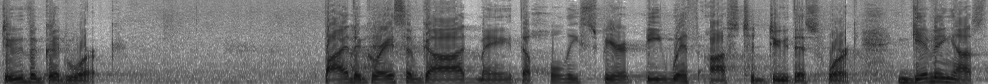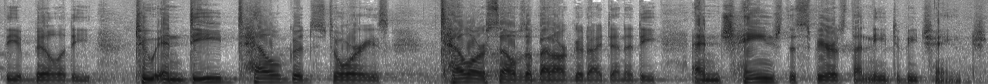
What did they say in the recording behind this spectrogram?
do the good work. By the grace of God, may the Holy Spirit be with us to do this work, giving us the ability to indeed tell good stories, tell ourselves about our good identity, and change the spirits that need to be changed.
